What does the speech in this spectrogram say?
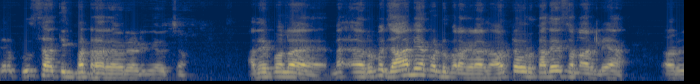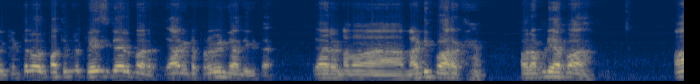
இது புதுசா திங்க் பண்றாரு அவர் அப்படின்னு வச்சோம் அதே போல ரொம்ப ஜாலியா கொண்டு போறாங்க அவர்கிட்ட ஒரு கதையை சொன்னார் இல்லையா? அவர் கிட்டத்தட்ட ஒரு பத்து நிமிஷம் பேசிட்டே இருப்பாரு. யாருகிட்ட? பிரவீன் காந்தி கிட்ட. யாரு? நம்ம நடிப்பா இருக்கேன் அவர் அப்படியாப்பா? ஆ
